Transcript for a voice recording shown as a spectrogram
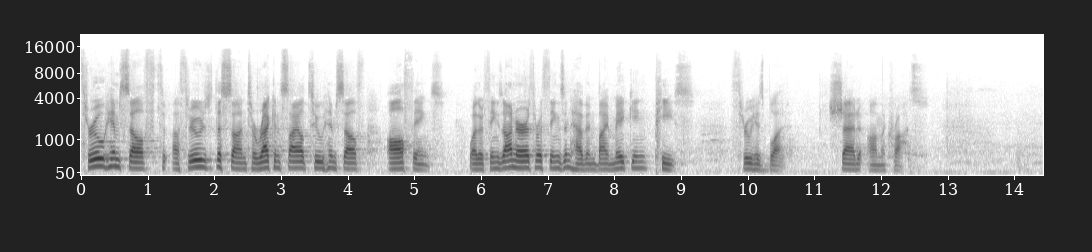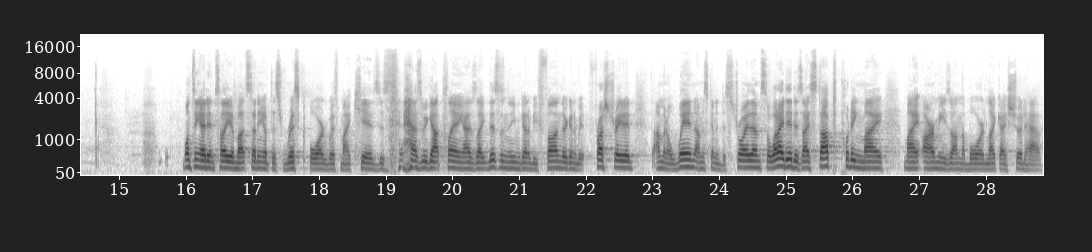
Through himself, uh, through the Son, to reconcile to himself all things, whether things on earth or things in heaven, by making peace through his blood shed on the cross. One thing I didn't tell you about setting up this risk board with my kids is as we got playing, I was like, this isn't even going to be fun. They're going to be frustrated. I'm going to win. I'm just going to destroy them. So, what I did is I stopped putting my, my armies on the board like I should have.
